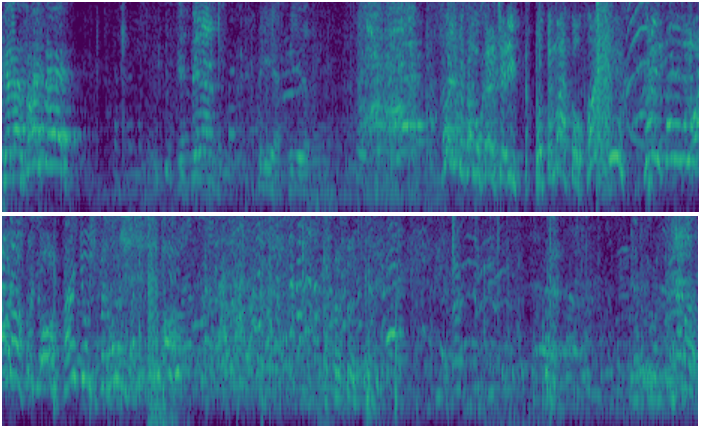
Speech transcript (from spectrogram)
¡Que la sueltes! ¿Qué esperan? ¡Suelta a esa mujer, sheriff! ¡O te mato! ¡Ay! ¡Ay, paren, no lo mato! soy yo! ¡Ay, Josh, perdóname! ¡Muchachos!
